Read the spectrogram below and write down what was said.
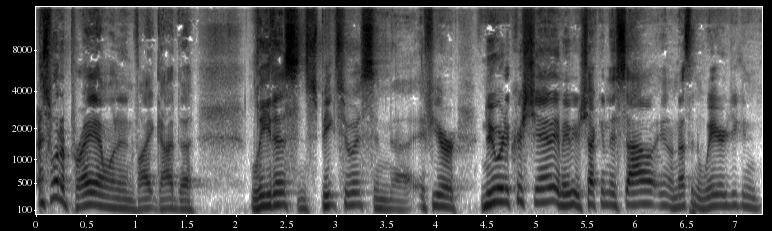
I just want to pray. I want to invite God to lead us and speak to us. And uh, if you're newer to Christianity, maybe you're checking this out, you know, nothing weird. You can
